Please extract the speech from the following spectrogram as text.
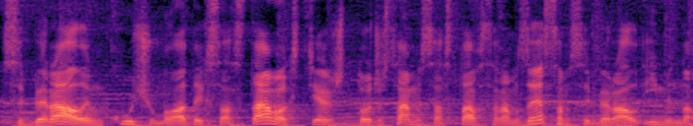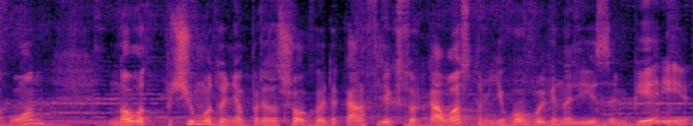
собирал им кучу молодых составов, те же, тот же самый состав с Рамзесом собирал именно он, но вот почему-то у него произошел какой-то конфликт с руководством, его выгнали из Империи,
